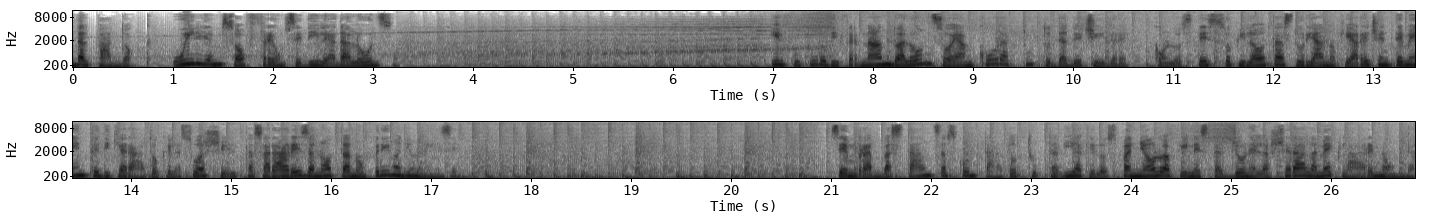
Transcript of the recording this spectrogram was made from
dal paddock, Williams offre un sedile ad Alonso. Il futuro di Fernando Alonso è ancora tutto da decidere, con lo stesso pilota asturiano che ha recentemente dichiarato che la sua scelta sarà resa nota non prima di un mese. Sembra abbastanza scontato tuttavia che lo spagnolo a fine stagione lascerà la McLaren Honda,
